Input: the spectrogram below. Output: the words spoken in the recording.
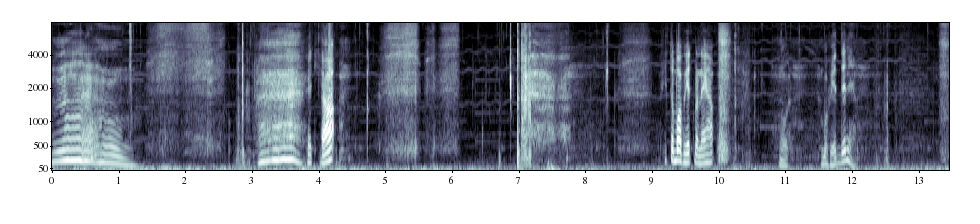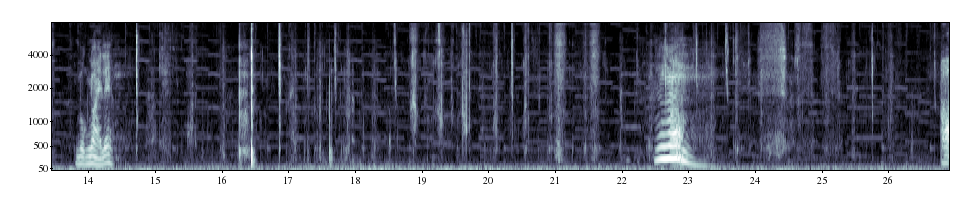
อืมเฮ็ดเยอะ พี่ตะบ่เผ็ดปานไหนครับโอ้ยบ่เผ็ดเด้เนี่ยหมกหน่อยเลยอืมอ่า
